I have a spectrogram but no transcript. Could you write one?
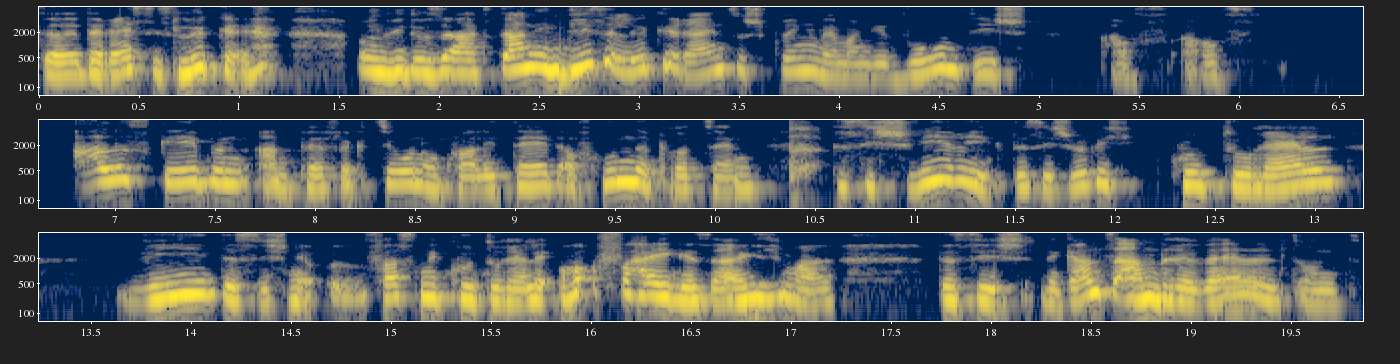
Der, der Rest ist Lücke. Und wie du sagst, dann in diese Lücke reinzuspringen, wenn man gewohnt ist, auf, auf alles geben an Perfektion und Qualität auf 100 Prozent, das ist schwierig. Das ist wirklich kulturell wie, das ist eine, fast eine kulturelle Ohrfeige, sage ich mal. Das ist eine ganz andere Welt und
